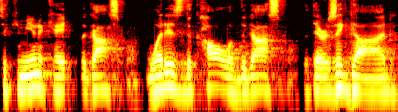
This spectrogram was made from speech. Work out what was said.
to communicate the gospel. What is the call of the gospel? That there is a God,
